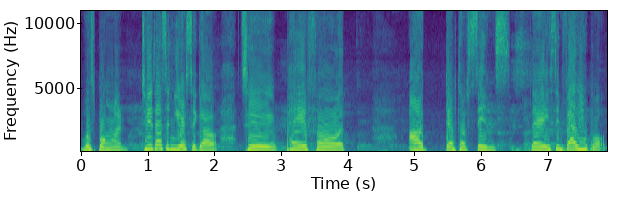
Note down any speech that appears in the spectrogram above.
was born 2,000 years ago to pay for our debt of sins. There is invaluable.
